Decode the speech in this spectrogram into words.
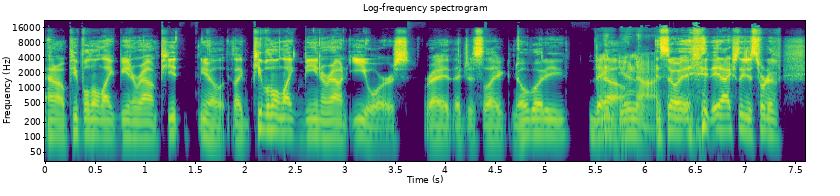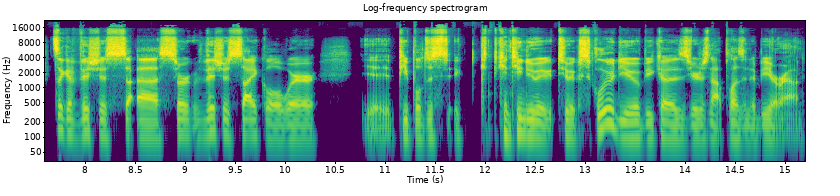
I don't know, people don't like being around you know, like people don't like being around Eeyores, right? They're just like nobody they no. do not. And so it, it, actually just sort of it's like a vicious uh, cir- vicious cycle where uh, people just continue to exclude you because you're just not pleasant to be around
